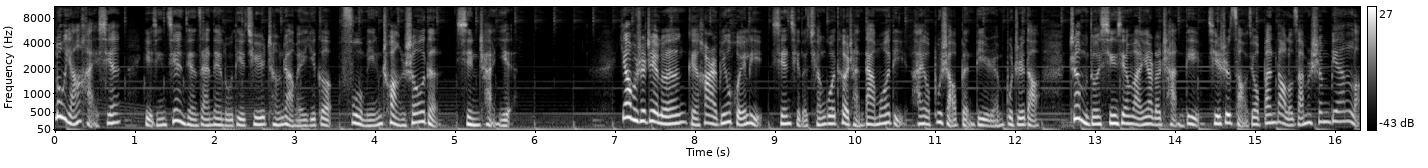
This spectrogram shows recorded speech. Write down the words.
陆养海鲜已经渐渐在内陆地区成长为一个富民创收的新产业。要不是这轮给哈尔滨回礼掀起的全国特产大摸底，还有不少本地人不知道这么多新鲜玩意儿的产地其实早就搬到了咱们身边了。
